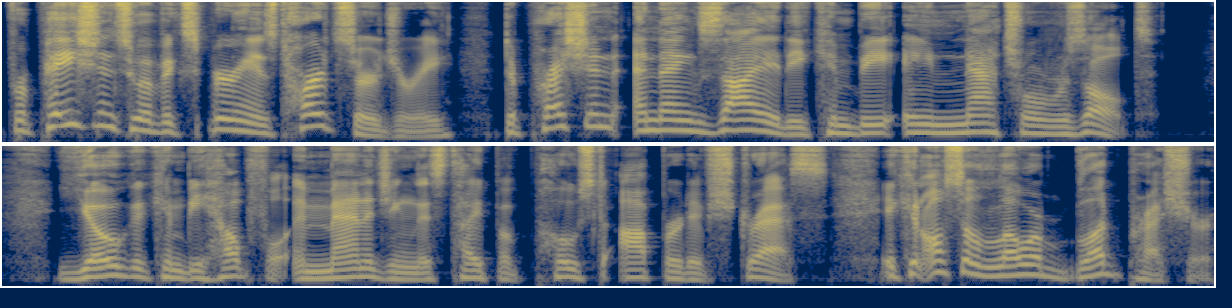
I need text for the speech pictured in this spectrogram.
For patients who have experienced heart surgery, depression and anxiety can be a natural result. Yoga can be helpful in managing this type of post operative stress. It can also lower blood pressure,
